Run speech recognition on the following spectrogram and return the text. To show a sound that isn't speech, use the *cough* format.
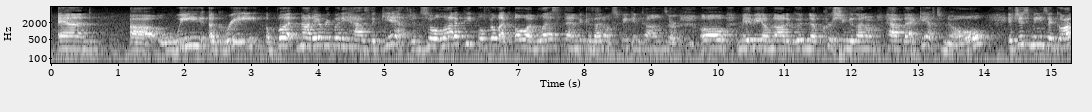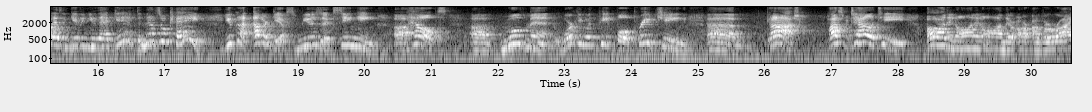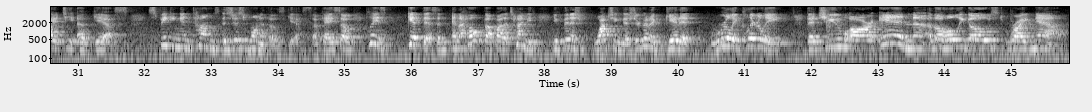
And uh, we agree, but not everybody has the gift. And so a lot of people feel like, oh, I'm less than because I don't speak in tongues, or oh, maybe I'm not a good enough Christian because I don't have that gift. No, it just means that God hasn't given you that gift, and that's okay. You've got other gifts music, singing, uh, helps, uh, movement, working with people, preaching, um, gosh, hospitality on and on and on. There are a variety of gifts. Speaking in tongues is just one of those gifts, okay? So please get this. And, and I hope that by the time you, you finish watching this, you're going to get it really clearly that you are in the Holy Ghost right now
